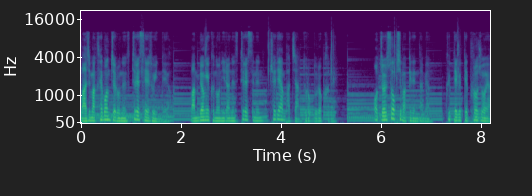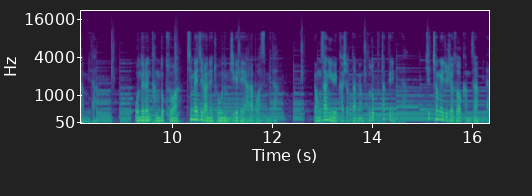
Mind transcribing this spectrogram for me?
마지막 세 번째로는 스트레스 해소인데요. 만병의 근원이라는 스트레스는 최대한 받지 않도록 노력하되 어쩔 수 없이 받게 된다면 그때그때 풀어주어야 합니다. 오늘은 당독소와 치매 질환에 좋은 음식에 대해 알아보았습니다. 영상이 유익하셨다면 구독 부탁드립니다. 시청해주셔서 감사합니다.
